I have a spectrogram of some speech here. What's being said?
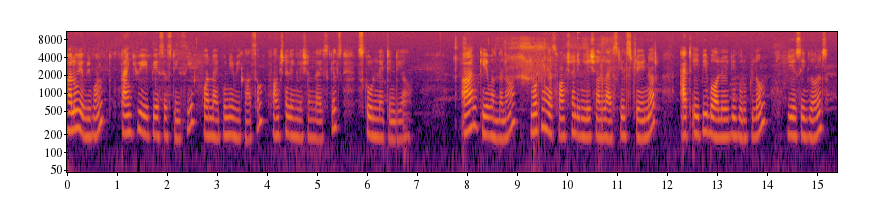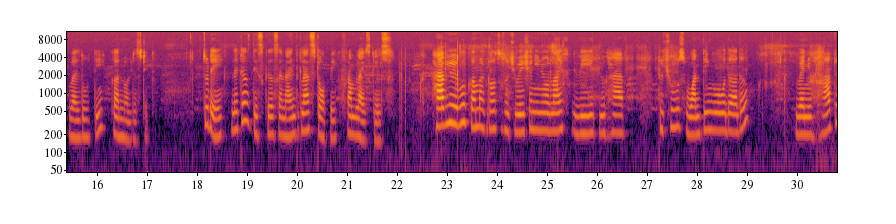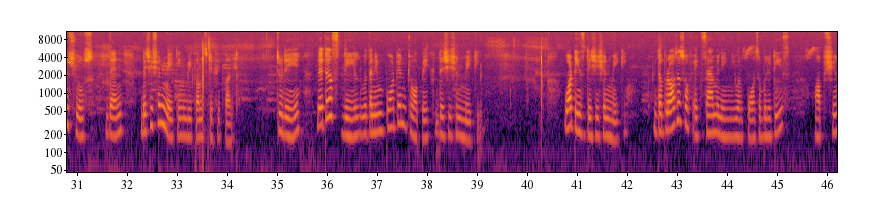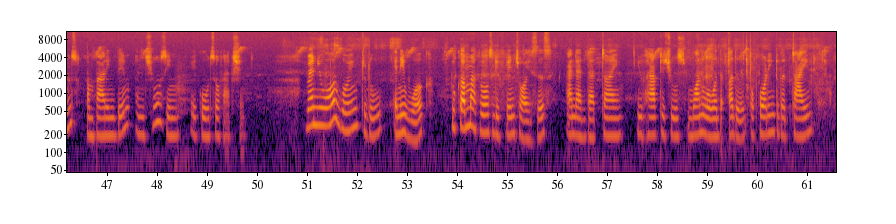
Hello everyone. Thank you APSSDC for Naipunya Vikasam Functional English and Life Skills SchoolNet India. I am K Vandana, working as Functional English and Life Skills trainer at AP Balayogi Gurukulam, JC Girls, Veldurthi, Kurnool district. Today, let us discuss a 9th class topic from life skills. Have you ever come across a situation in your life where you have to choose one thing over the other? When you have to choose, then decision making becomes difficult. Today, let us deal with an important topic decision making. What is decision making? The process of examining your possibilities, options, comparing them, and choosing a course of action. When you are going to do any work, you come across different choices, and at that time, you have to choose one over the other according to the time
